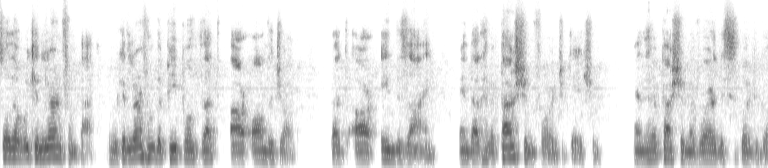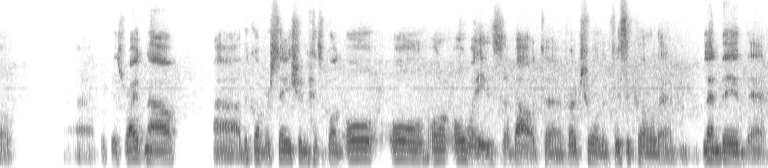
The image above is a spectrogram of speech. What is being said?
so that we can learn from that. We can learn from the people that are on the job, that are in design, and that have a passion for education and have a passion of where this is going to go. Uh, because right now, uh, the conversation has gone all, all, all always about uh, virtual and physical and blended, and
